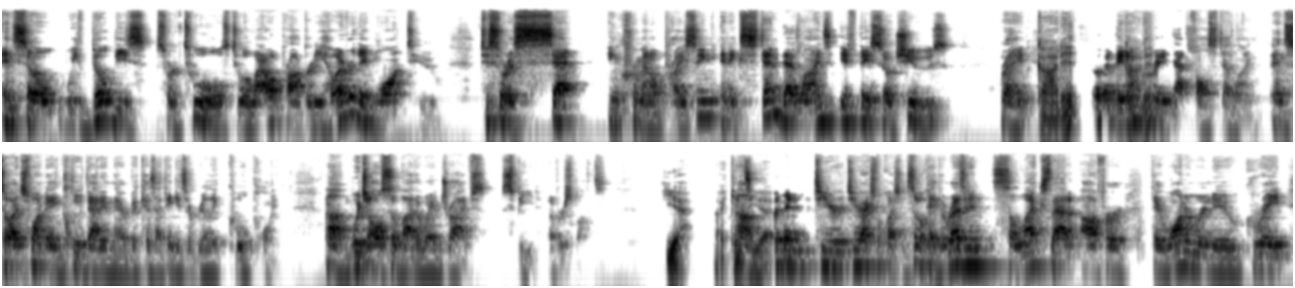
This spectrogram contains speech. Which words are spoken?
And so we've built these sort of tools to allow a property, however they want to, to sort of set incremental pricing and extend deadlines if they so choose, right? Got it. So that they don't create that false deadline. And so I just wanted to include that in there because I think it's a really cool point, um, which also, by the way, drives speed of response. Yeah. I can um, see that. But then to your to your actual question. So okay, the resident selects that offer, they want to renew, great.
